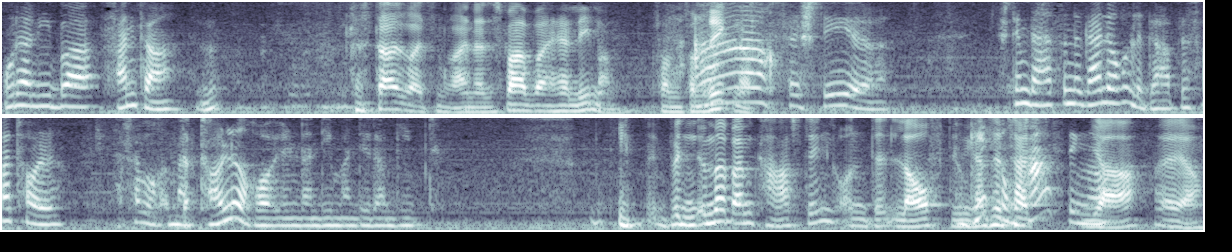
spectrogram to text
Oder lieber Fanta? Kristallweizen, Rainer, das war, war Herr Lehmann von, von Regner. Ach, verstehe. Stimmt, da hast du eine geile Rolle gehabt. Das war toll. Das sind aber auch immer tolle Rollen, dann, die man dir da gibt. Ich bin immer beim Casting und äh, laufe die ganze Zeit. Casting? Ja, ja, ja.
